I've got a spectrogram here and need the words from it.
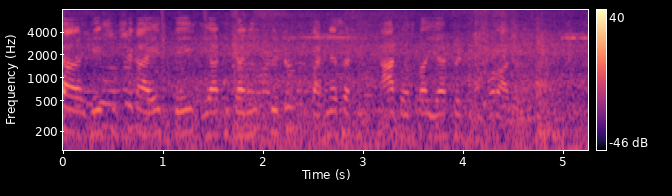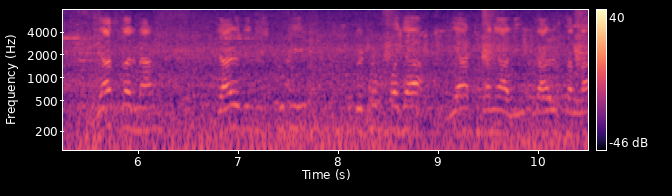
हे शिक्षक आहेत ते या ठिकाणी पेट्रोल टाकण्यासाठी आठ वाजता या पेट्रोल पंपावर आले होते याच दरम्यान ज्यावेळी त्यांची स्कूटी पेट्रोल पंपाच्या या ठिकाणी आली त्यावेळेस त्यांना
